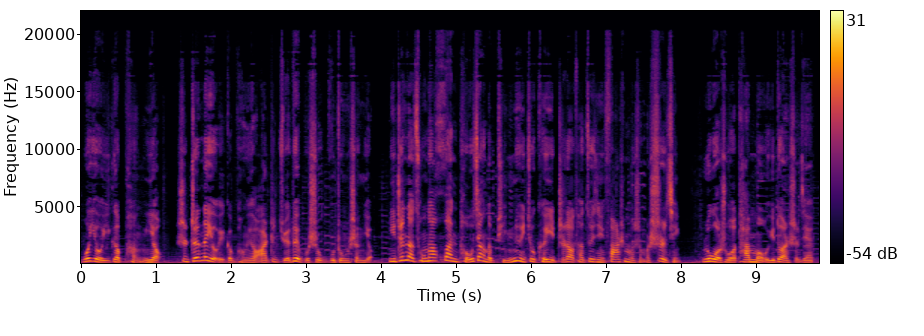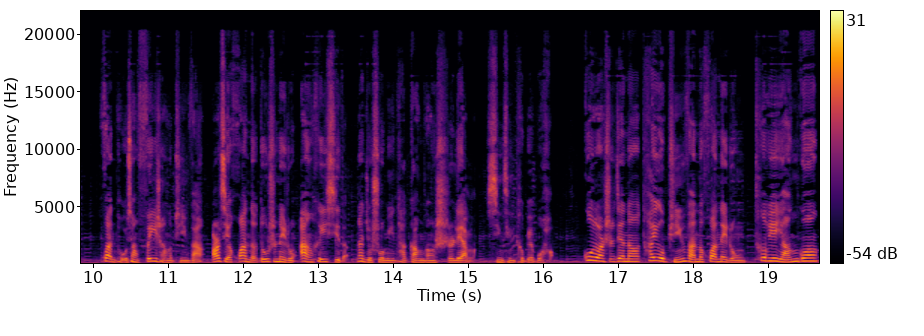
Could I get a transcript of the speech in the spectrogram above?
我有一个朋友，是真的有一个朋友啊，这绝对不是无中生有。你真的从他换头像的频率就可以知道他最近发生了什么事情。如果说他某一段时间换头像非常的频繁，而且换的都是那种暗黑系的，那就说明他刚刚失恋了，心情特别不好。过段时间呢，他又频繁的换那种特别阳光、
